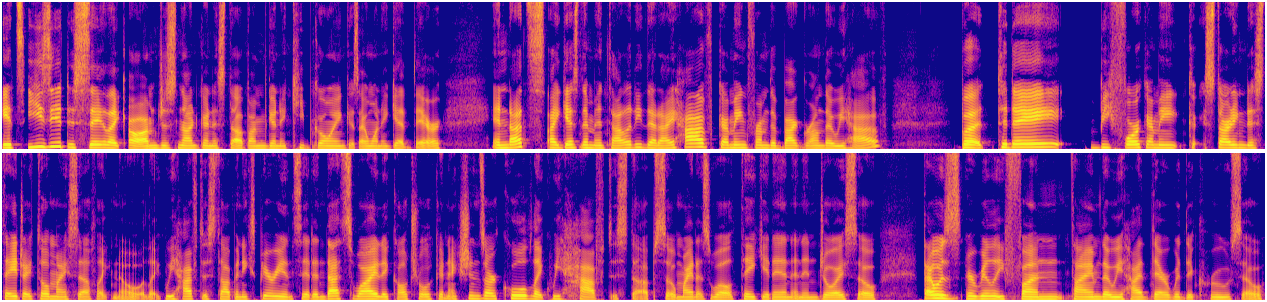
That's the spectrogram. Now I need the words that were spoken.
it's easy to say like oh i'm just not gonna stop i'm gonna keep going because i want to get there and that's i guess the mentality that i have coming from the background that we have but today before coming starting this stage i told myself like no like we have to stop and experience it and that's why the cultural connections are cool like we have to stop so might as well take it in and enjoy so that was a really fun time that we had there with the crew so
